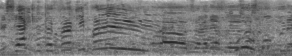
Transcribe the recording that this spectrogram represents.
Le cercle de feu qui brûle Ah, ça a l'air de vachement brûler.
